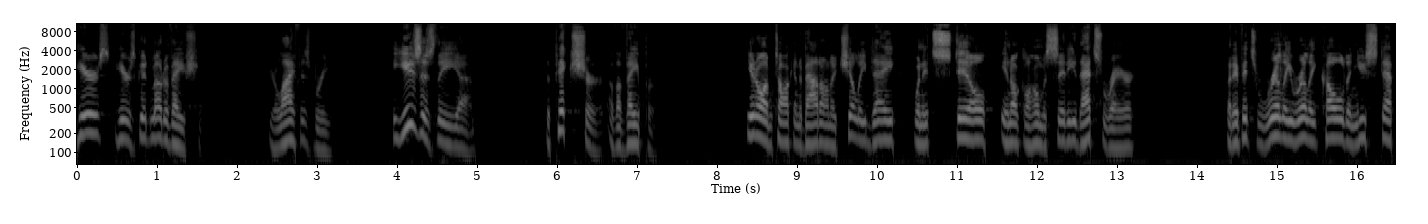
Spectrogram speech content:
here's, here's good motivation. Your life is brief. He uses the, uh, the picture of a vapor. You know what I'm talking about on a chilly day when it's still in Oklahoma City. That's rare. But if it's really, really cold and you step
